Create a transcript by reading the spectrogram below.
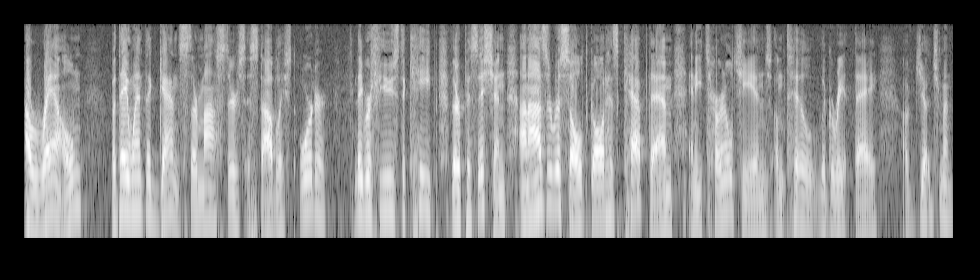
a realm, but they went against their master's established order. They refuse to keep their position, and as a result, God has kept them in eternal change until the great day of judgment.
